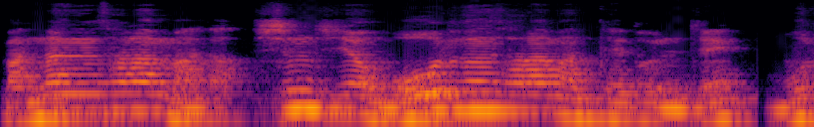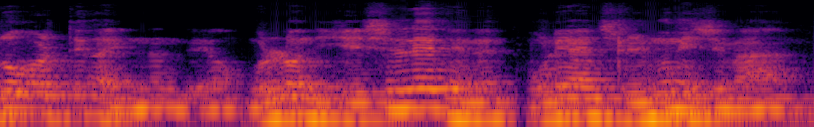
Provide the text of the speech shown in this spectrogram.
만나는 사람마다 심지어 모르는 사람한테도 이제 물어볼 때가 있는데요. 물론 이게 신뢰되는 무례한 질문이지만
